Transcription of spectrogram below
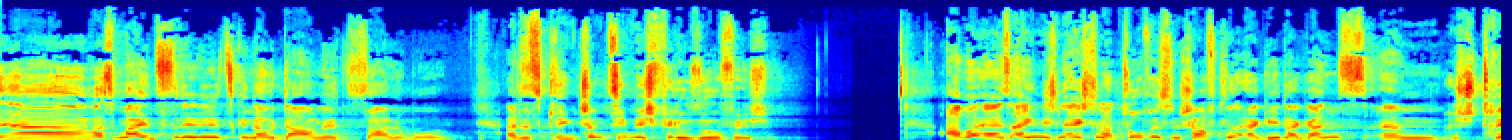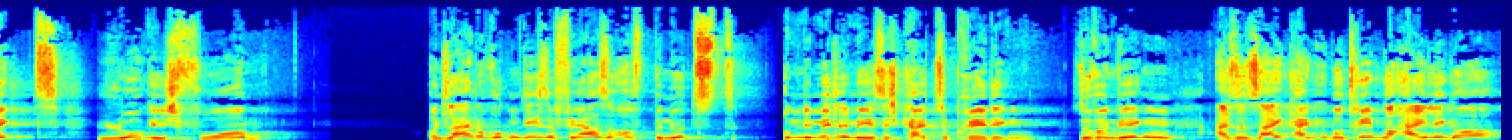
ja, was meinst du denn jetzt genau damit, Salomo? Also es klingt schon ziemlich philosophisch. Aber er ist eigentlich ein echter Naturwissenschaftler. Er geht da ganz ähm, strikt logisch vor. Und leider wurden diese Verse oft benutzt, um eine Mittelmäßigkeit zu predigen. So von wegen, also sei kein übertriebener Heiliger,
